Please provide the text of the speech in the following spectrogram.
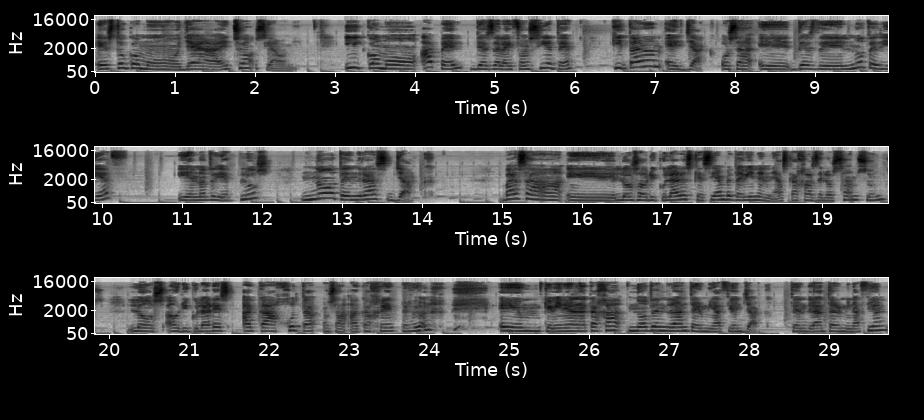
Esto como ya ha hecho Xiaomi. Y como Apple desde el iPhone 7 quitaron el jack, o sea, eh, desde el Note 10 y el Note 10 Plus no tendrás jack vas a eh, los auriculares que siempre te vienen en las cajas de los Samsungs, los auriculares AKJ, o sea, AKG, perdón, em, que vienen en la caja, no tendrán terminación jack, tendrán terminación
